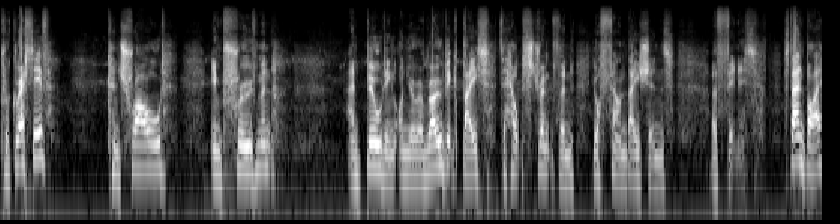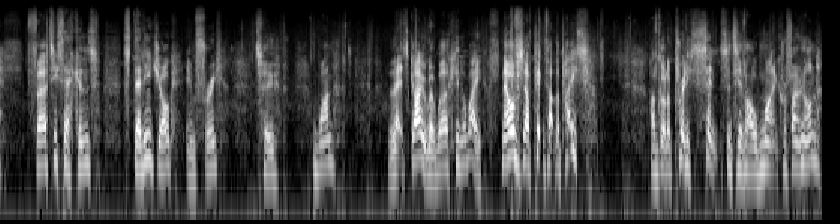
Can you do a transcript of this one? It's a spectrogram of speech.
Progressive, controlled improvement and building on your aerobic base to help strengthen your foundations of fitness. Stand by, 30 seconds, steady jog in three, two, one. Let's go, we're working away. Now, obviously, I've picked up the pace. I've got a pretty sensitive old microphone on.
